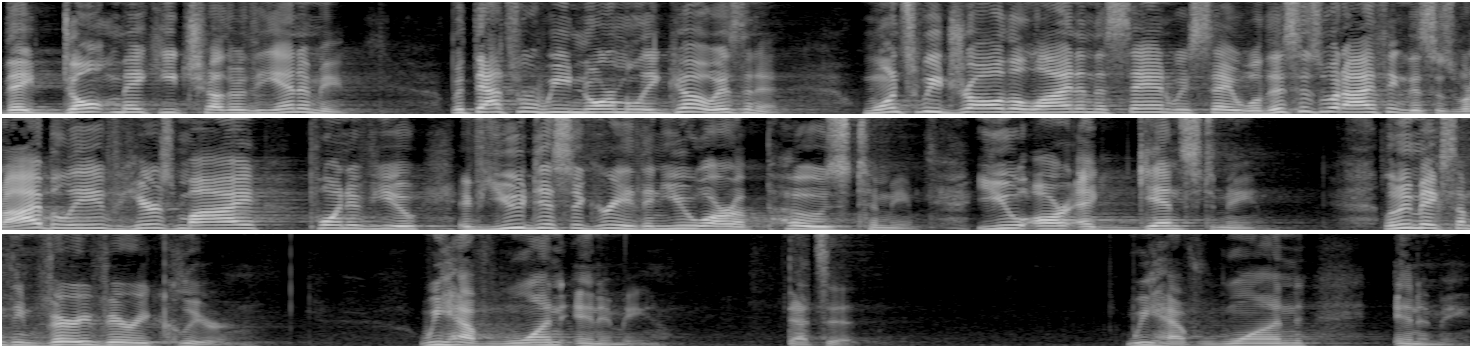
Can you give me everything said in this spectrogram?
They don't make each other the enemy. But that's where we normally go, isn't it? Once we draw the line in the sand, we say, well, this is what I think, this is what I believe, here's my point of view. If you disagree, then you are opposed to me, you are against me. Let me make something very, very clear. We have one enemy. That's it. We have one enemy.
